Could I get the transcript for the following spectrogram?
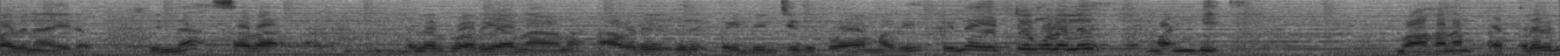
പതിനായിരം. പിന്നെ സദാ എല്ലാവർക്കും അറിയാവുന്നതാണ്. അവർ ഇത് മെയിന്റെയിൻ ചെയ്ത് പോയാൽ മതി. പിന്നെ ഏറ്റവും കൂടുതൽ വണ്ടി വാഹനം എത്രയും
